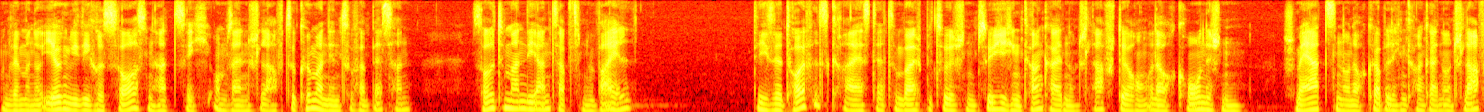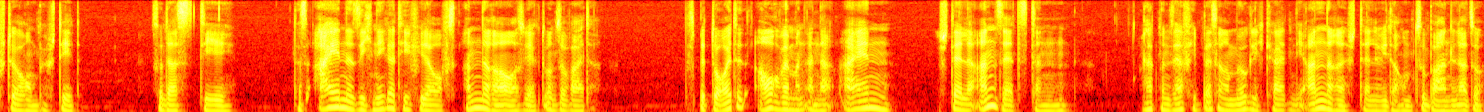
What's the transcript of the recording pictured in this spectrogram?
Und wenn man nur irgendwie die Ressourcen hat, sich um seinen Schlaf zu kümmern, den zu verbessern, sollte man die anzapfen, weil dieser Teufelskreis, der zum Beispiel zwischen psychischen Krankheiten und Schlafstörungen oder auch chronischen Schmerzen und auch körperlichen Krankheiten und Schlafstörungen besteht, sodass die, das eine sich negativ wieder aufs andere auswirkt und so weiter. Das bedeutet, auch wenn man an der einen Stelle ansetzt, dann hat man sehr viel bessere Möglichkeiten, die andere Stelle wiederum zu behandeln. Also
